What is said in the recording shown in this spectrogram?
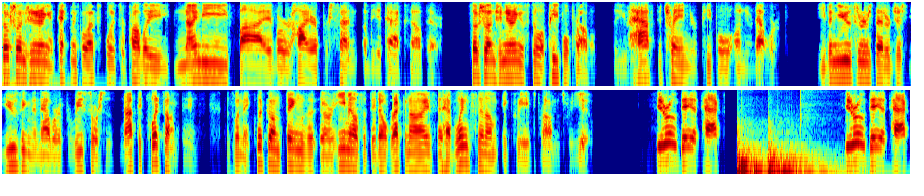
Social engineering and technical exploits are probably 95 or higher percent of the attacks out there. Social engineering is still a people problem. So you have to train your people on your network. Even users that are just using the network for resources, not to click on things. Because when they click on things or emails that they don't recognize that have links in them, it creates problems for you. Zero day attacks zero day attacks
